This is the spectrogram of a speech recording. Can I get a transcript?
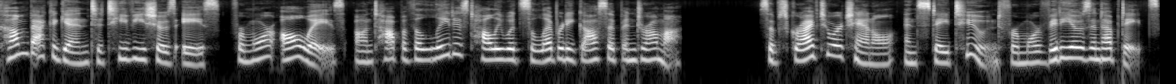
come back again to TV shows Ace for more always on top of the latest Hollywood celebrity gossip and drama. Subscribe to our channel and stay tuned for more videos and updates.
